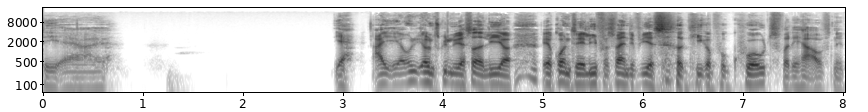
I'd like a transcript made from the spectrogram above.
Det er... Øh, ej, jeg, undskyld, jeg sad lige og... Jeg, grunden til, at jeg lige forsvandt, det er, fordi jeg sidder og kigger på quotes fra det her afsnit.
